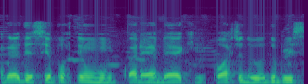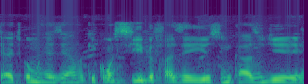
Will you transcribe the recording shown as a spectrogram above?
agradecer por ter um quarterback forte do, do Brissett como reserva que consiga fazer isso em caso de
